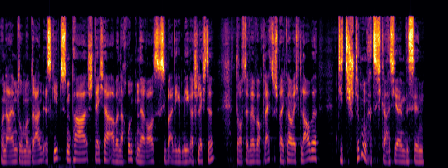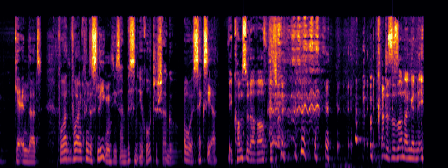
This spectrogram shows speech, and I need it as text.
und allem drum und dran. Es gibt ein paar Stecher, aber nach unten heraus, es gibt einige mega schlechte. Darauf werden wir auch gleich zu sprechen. Aber ich glaube, die, die Stimmung hat sich gerade hier ein bisschen geändert. Woran, woran könnte es liegen? Sie ist ein bisschen erotischer geworden. Oh, sexier. Wie kommst du darauf, bitte? oh Gott, das ist unangenehm.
